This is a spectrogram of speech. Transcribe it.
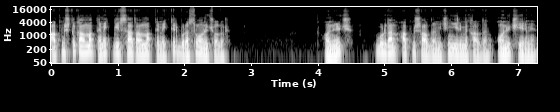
60'lık almak demek 1 saat almak demektir. Burası 13 olur. 13. Buradan 60 aldığım için 20 kaldı. 13 20.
